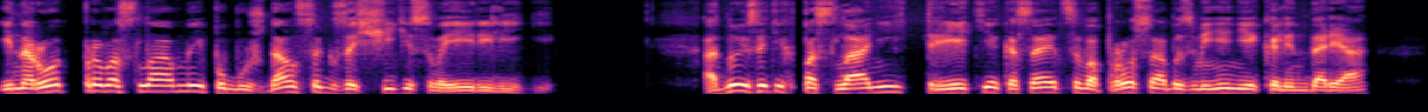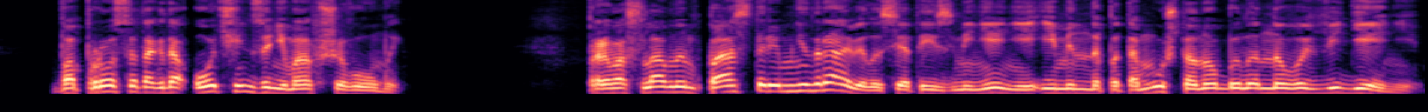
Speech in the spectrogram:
и народ православный побуждался к защите своей религии. Одно из этих посланий, третье, касается вопроса об изменении календаря, вопроса тогда очень занимавшего умы. Православным пастырям не нравилось это изменение именно потому, что оно было нововведением.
